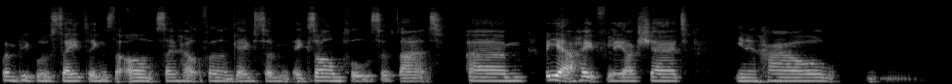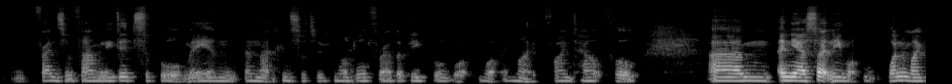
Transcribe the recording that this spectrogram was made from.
when people say things that aren't so helpful and gave some examples of that. Um, but yeah, hopefully I've shared, you know, how friends and family did support me and and that can sort of model for other people what what they might find helpful. Um and yeah certainly one of my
